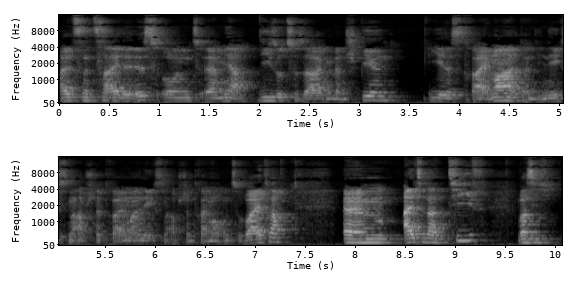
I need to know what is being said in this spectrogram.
als eine Zeile ist und ähm, ja, die sozusagen dann spielen, jedes dreimal, dann die nächsten Abschnitt dreimal, nächsten Abschnitt dreimal und so weiter. Ähm, alternativ, was ich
